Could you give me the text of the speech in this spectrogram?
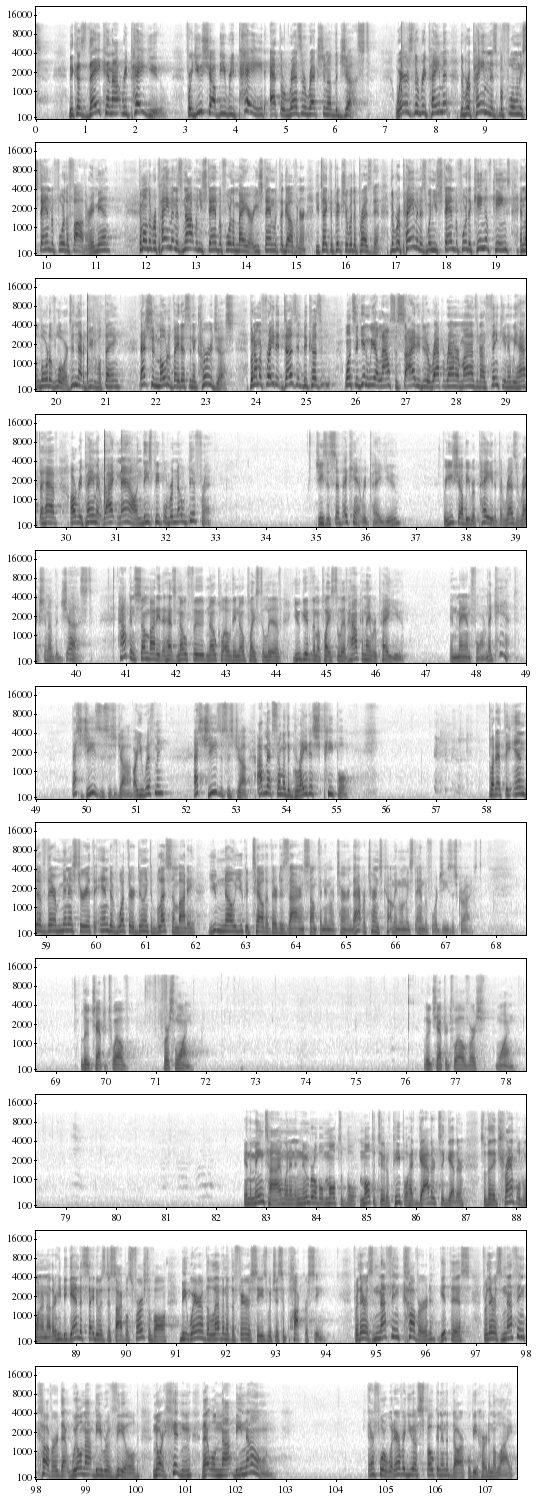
because they cannot repay you, for you shall be repaid at the resurrection of the just. Where's the repayment? The repayment is before when we stand before the Father. Amen. Come on, the repayment is not when you stand before the mayor, you stand with the governor, you take the picture with the president. The repayment is when you stand before the King of Kings and the Lord of Lords. Isn't that a beautiful thing? That should motivate us and encourage us. But I'm afraid it doesn't because once again, we allow society to wrap around our minds and our thinking, and we have to have our repayment right now. And these people were no different. Jesus said, They can't repay you for you shall be repaid at the resurrection of the just. How can somebody that has no food, no clothing, no place to live, you give them a place to live, how can they repay you in man form? They can't. That's Jesus' job. Are you with me? That's Jesus' job. I've met some of the greatest people. But at the end of their ministry, at the end of what they're doing to bless somebody, you know you could tell that they're desiring something in return. That return's coming when we stand before Jesus Christ. Luke chapter 12, verse 1. Luke chapter 12, verse 1. In the meantime, when an innumerable multiple, multitude of people had gathered together so that they trampled one another, he began to say to his disciples, First of all, beware of the leaven of the Pharisees, which is hypocrisy. For there is nothing covered, get this, for there is nothing covered that will not be revealed, nor hidden that will not be known. Therefore, whatever you have spoken in the dark will be heard in the light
